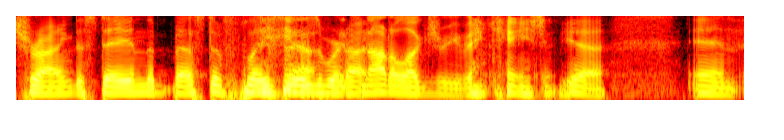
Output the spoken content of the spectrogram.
trying to stay in the best of places. Yeah, we're it's not, not a luxury vacation. yeah, and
